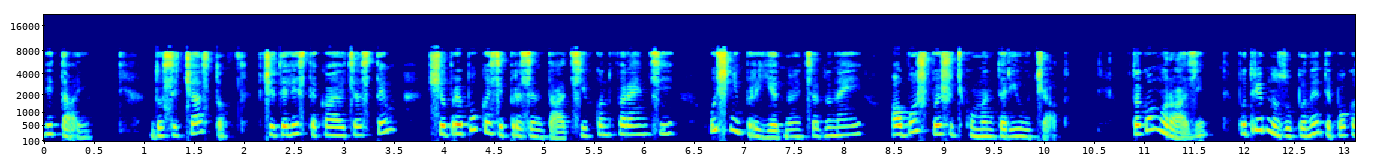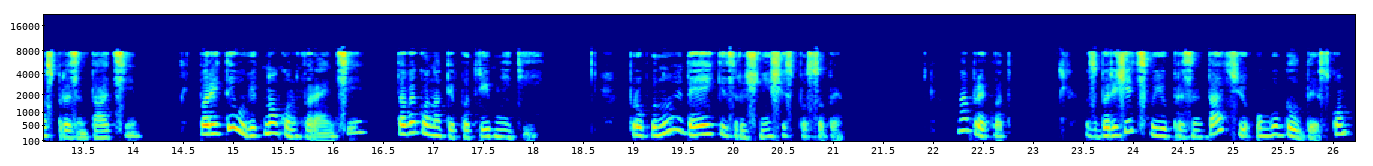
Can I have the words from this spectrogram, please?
Вітаю! Досить часто вчителі стикаються з тим, що при показі презентації в конференції учні приєднуються до неї або ж пишуть коментарі у чат. В такому разі потрібно зупинити показ презентації, перейти у вікно конференції та виконати потрібні дії. Пропоную деякі зручніші способи. Наприклад, збережіть свою презентацію у Google диску,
